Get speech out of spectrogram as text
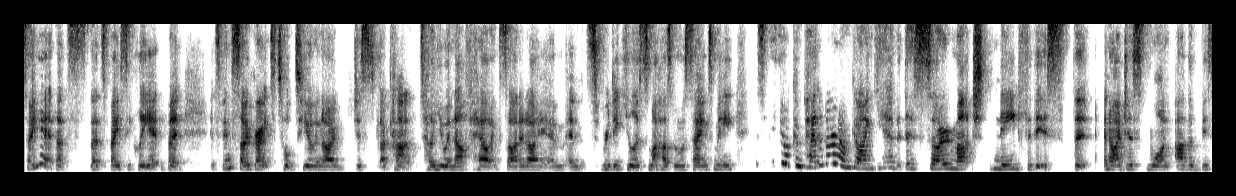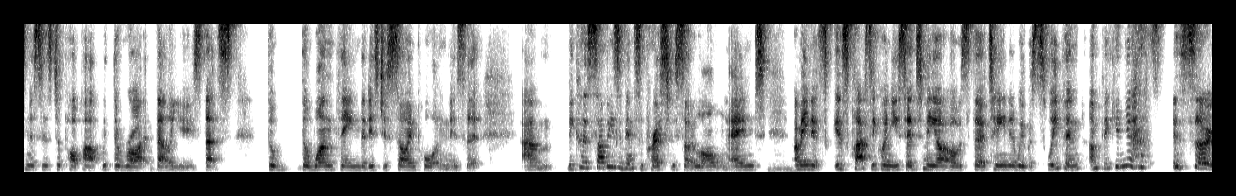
so yeah, that's that's basically it. But it's been so great to talk to you, and I just I can't tell you enough how excited I am, and it's ridiculous. My husband was saying to me, "Is it your competitor?" And I'm going, "Yeah, but there's so much need for this that, and I just want other businesses to pop up with the right values. That's the the one thing that is just so important is that um, because subbies have been suppressed for so long. And I mean, it's it's classic when you said to me, oh, I was 13 and we were sweeping. I'm thinking, yeah, it's, it's so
